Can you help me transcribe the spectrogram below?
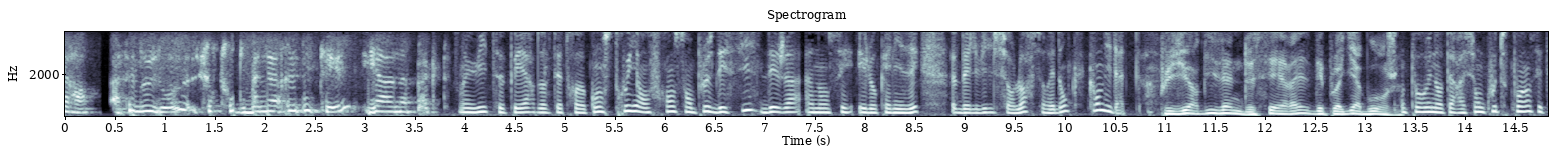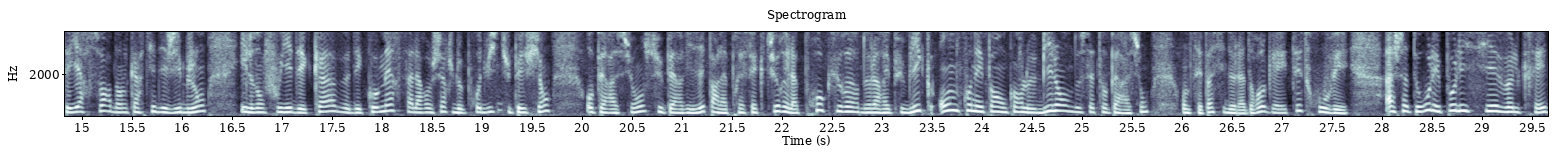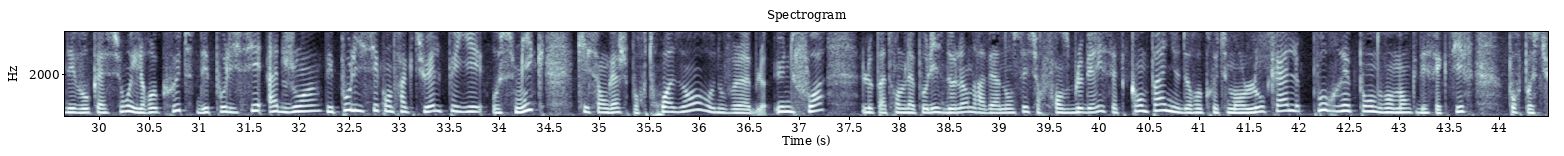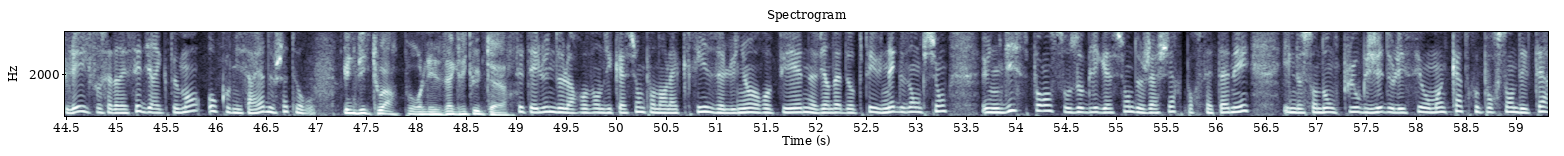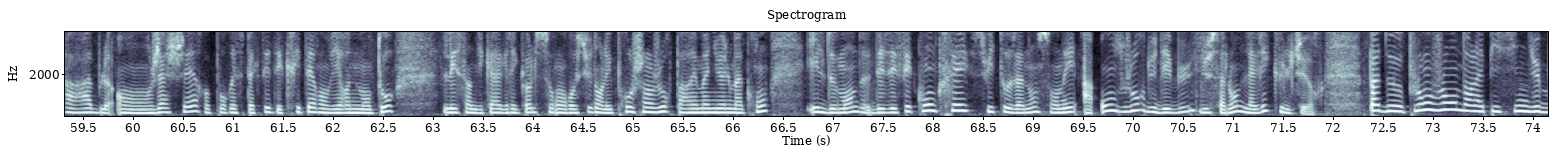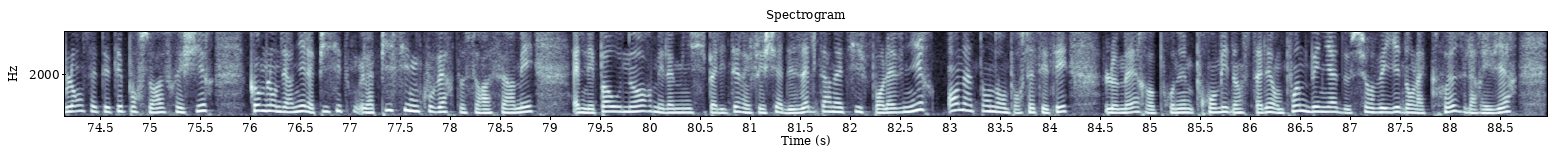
À faible dose, surtout de manière répétée, il y a un impact. 8 EPR doivent être construits en France, en plus des 6 déjà annoncés et localisés. Belleville-sur-Loire serait donc candidate. Plusieurs dizaines de CRS déployés à Bourges. Pour une opération coup de poing, c'était hier soir dans le quartier des Gibjons. Ils ont fouillé des caves, des commerces à la recherche de produits stupéfiants. Opération supervisée par la préfecture et la procureure de la République. On ne connaît pas encore le bilan de cette opération. On ne sait pas si de la drogue a été trouvée. À Châteauroux, les policiers veulent créer des vocations. Ils recrutent des policiers adjoints, des policiers contractuels payés au SMIC qui s'engagent pour trois ans, renouvelables une fois. Le patron de la police de l'Indre avait annoncé sur France Bleu Berry cette campagne de recrutement local pour répondre au manque d'effectifs. Pour postuler, il faut s'adresser directement au commissariat de Châteauroux. Une victoire pour les agriculteurs. C'était l'une de leurs revendications pendant la crise. L'Union européenne vient d'adopter une exemption, une dispense aux obligations de jachère pour cette année. Ils ne sont donc plus obligés de laisser au moins 4% des terres arables en jachère pour respecter des critères environnementaux. Les syndicats agricoles seront reçus dans les prochains jours par Emmanuel Macron. Ils demandent des effets concrets suite aux annonces. On est à 11 jours du début du salon de l'agriculture. Pas de plongeon dans la piscine du Blanc cet été pour se rafraîchir. Comme l'an dernier, la piscine, la piscine couverte sera fermée. Elle n'est pas au nord, mais la municipalité réfléchit à des alternatives pour l'avenir. En attendant pour cet été, le maire promet d'installer un point de baignade surveillé dans la Creuse, la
